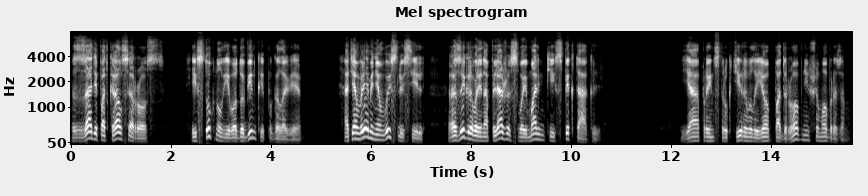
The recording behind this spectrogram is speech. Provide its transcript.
сзади подкрался Росс и стукнул его дубинкой по голове. А тем временем вы с Люсиль разыгрывали на пляже свой маленький спектакль. Я проинструктировал ее подробнейшим образом.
